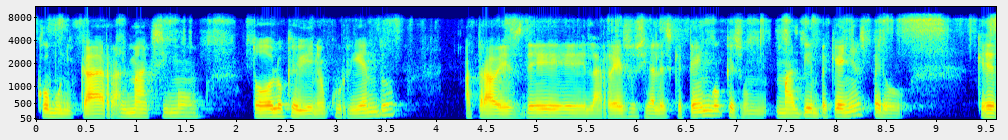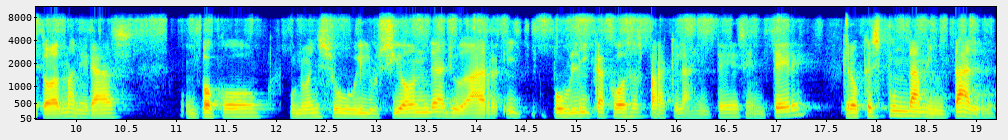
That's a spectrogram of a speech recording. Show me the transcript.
comunicar al máximo todo lo que viene ocurriendo a través de las redes sociales que tengo, que son más bien pequeñas, pero que de todas maneras un poco uno en su ilusión de ayudar y publica cosas para que la gente se entere. Creo que es fundamental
